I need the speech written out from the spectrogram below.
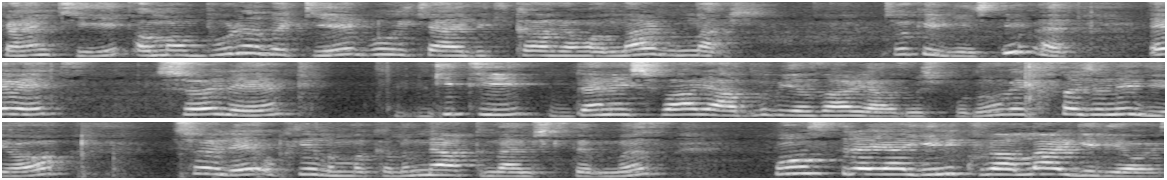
Frankie. Ama buradaki bu hikayedeki kahramanlar bunlar. Çok ilginç değil mi? Evet. Şöyle Gitti Daneshvari adlı bir yazar yazmış bunu ve kısaca ne diyor? Şöyle okuyalım bakalım ne hakkındaymış kitabımız. Monster'a yeni kurallar geliyor.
